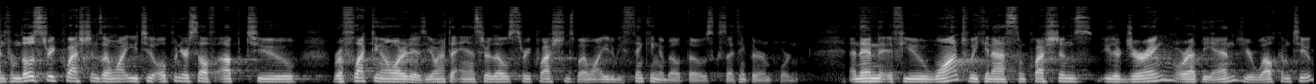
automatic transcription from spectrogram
And from those three questions, I want you to open yourself up to reflecting on what it is. You don't have to answer those three questions, but I want you to be thinking about those because I think they're important. And then if you want, we can ask some questions either during or at the end. You're welcome to,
